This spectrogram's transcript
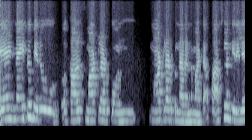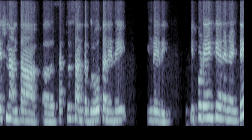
డే అండ్ నైట్ మీరు కాల్స్ మాట్లాడుకో మాట్లాడుకున్నారన్నమాట. ఫాస్ట్లో మీ రిలేషన్ అంత సక్సెస్ అంత గ్రోత్ అనేది ఉండేది. ఇప్పుడు ఏంటి అని అంటే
